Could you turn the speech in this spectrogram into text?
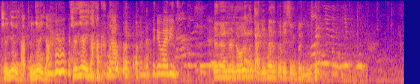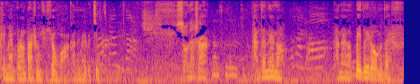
平静一下，平静一下，平静一下。 Да, надо переварить. 真的就是我能感觉出来，他特别兴奋。这面不让大声去喧哗，看那边有个镜子，嘘小点声儿。 Нам сказали тихо. 看在那儿呢，看那儿呢，背对着我们在睡。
